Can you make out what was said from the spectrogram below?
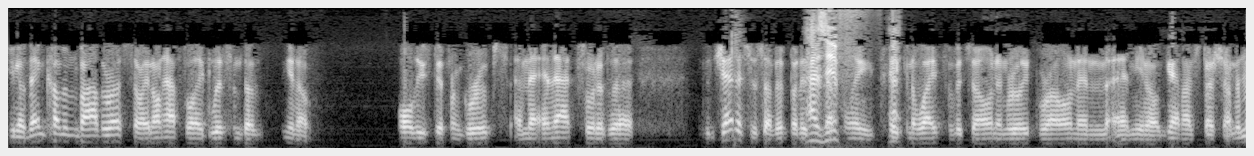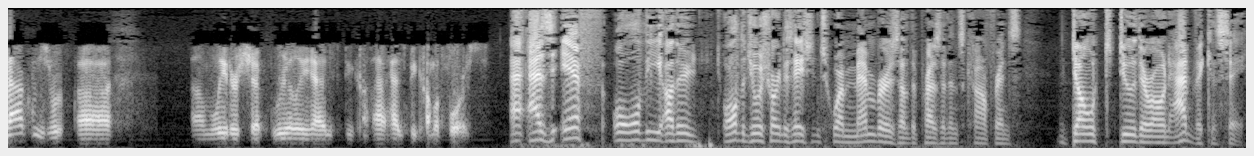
you know, then come and bother us so I don't have to like listen to, you know, all these different groups and that, and that's sort of the, the genesis of it, but it's As definitely if, taken a life of its own and really grown. And and you know, again, especially under Malcolm's uh, um, leadership, really has become has become a force. As if all the other all the Jewish organizations who are members of the President's Conference don't do their own advocacy.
